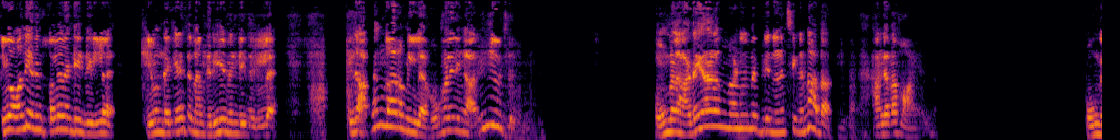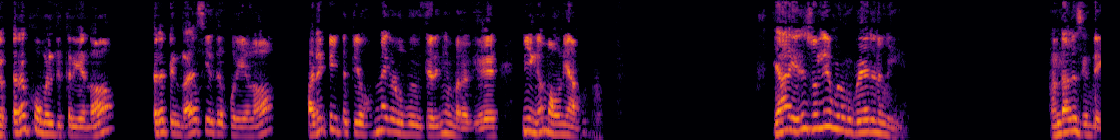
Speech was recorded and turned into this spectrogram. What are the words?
இவன் வந்து எனக்கு சொல்ல வேண்டியது இல்ல. இவன் கேட்டு நான் தெரிய வேண்டியது இல்ல. இது அகங்காரம் இல்ல. உங்களை நீங்க அறிஞ்சு வச்சிருக்கணும் உங்களை அடையாளம் காணும் இப்படி நினைச்சீங்கன்னா அதான் அங்கதான் உங்க பிறப்பு உங்களுக்கு தெரியணும். பிறப்பின் ரகசியத்தை புரியணும். படைப்பை பற்றிய உண்மைகள் உங்களுக்கு தெரிஞ்ச பிறகு நீங்க மௌனியாகும் யார் எது சொல்லி உங்களுக்கு பிரயோஜனம் இல்லை அந்தாலும் சிந்தை.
